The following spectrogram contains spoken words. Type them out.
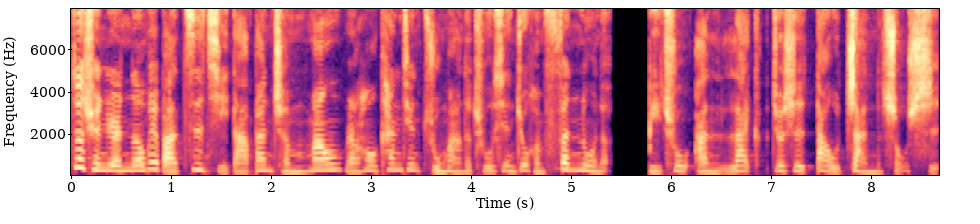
这群人呢，会把自己打扮成猫，然后看见竹马的出现，就很愤怒的比出 unlike，就是到站的手势。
